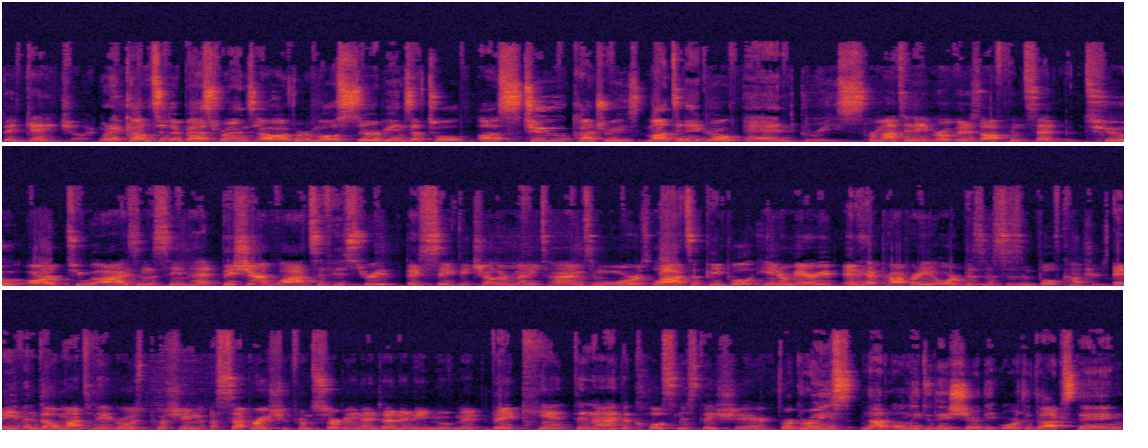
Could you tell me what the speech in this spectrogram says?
they get each other. When it comes to their best friends, however, most Serbians have told us two countries, Montenegro and Greece. For Montenegro, it is often said the two are two eyes in the same head. They share lots of history, they saved each other many times in wars, lots of people intermarry and have property or businesses in both countries. And even though Montenegro is pushing a separation from Serbian identity movement, they can't deny the closeness they share. For Greece, not only do they share the Orthodox thing,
